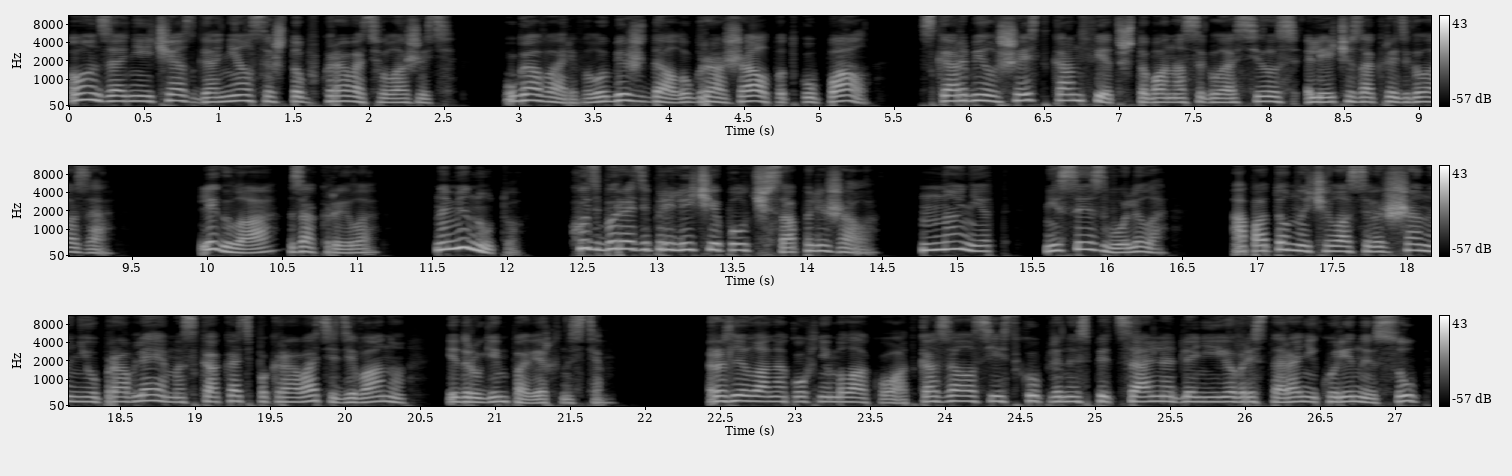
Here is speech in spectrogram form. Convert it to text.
Он за ней час гонялся, чтобы в кровать уложить. Уговаривал, убеждал, угрожал, подкупал. Скормил шесть конфет, чтобы она согласилась лечь и закрыть глаза. Легла, закрыла. На минуту. Хоть бы ради приличия полчаса полежала. Но нет, не соизволила. А потом начала совершенно неуправляемо скакать по кровати, дивану и другим поверхностям. Разлила на кухне молоко, отказалась есть купленный специально для нее в ресторане куриный суп.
